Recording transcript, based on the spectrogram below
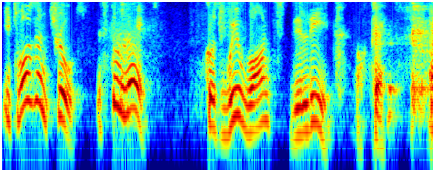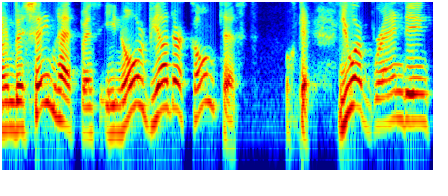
it wasn't true, it's too late because we won't delete, okay? And the same happens in all the other contests, okay? You are branding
